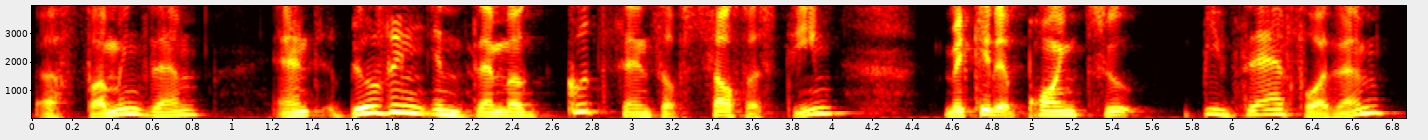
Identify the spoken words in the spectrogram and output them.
affirming them and building in them a good sense of self esteem, make it a point to be there for them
